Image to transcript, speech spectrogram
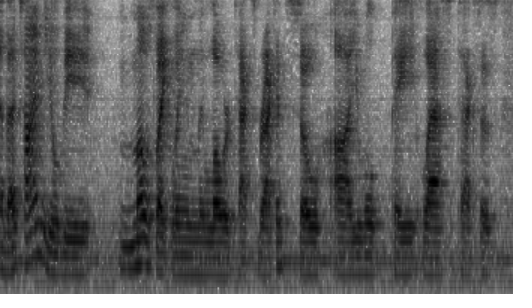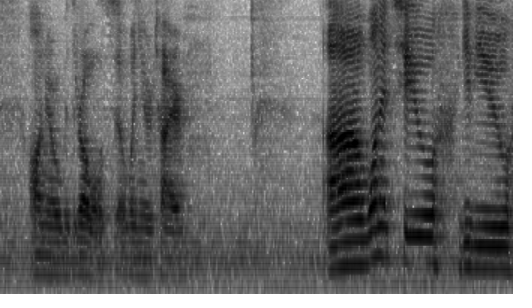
at that time you'll be most likely in the lower tax brackets, so uh, you will pay less taxes on your withdrawals uh, when you retire. I uh, wanted to give you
